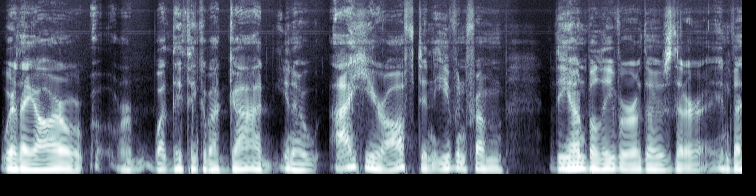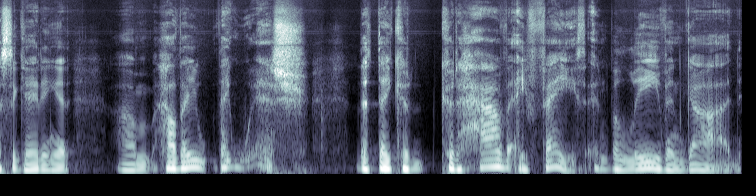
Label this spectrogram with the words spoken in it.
where they are or, or what they think about God, you know, I hear often, even from the unbeliever or those that are investigating it, um, how they, they wish that they could, could have a faith and believe in God.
